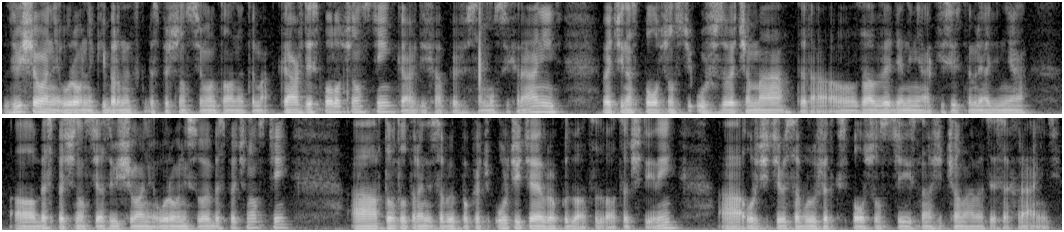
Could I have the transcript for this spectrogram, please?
Zvyšovanie úrovne kybernetickej bezpečnosti je momentálne téma každej spoločnosti, každý chápe, že sa musí chrániť. Väčšina spoločností už zväčša má teda zavedený nejaký systém riadenia bezpečnosti a zvyšovanie úrovne svojej bezpečnosti. A v tomto trende sa bude pokračovať určite aj v roku 2024 a určite sa budú všetky spoločnosti snažiť čo najviac sa chrániť.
